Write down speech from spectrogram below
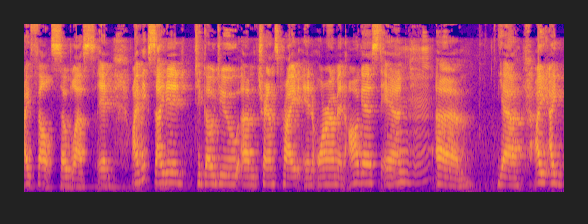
i felt so blessed. And i'm excited to go do um, trans pride in orem in august and um, yeah, I,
